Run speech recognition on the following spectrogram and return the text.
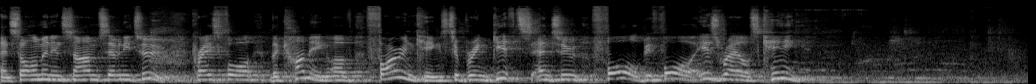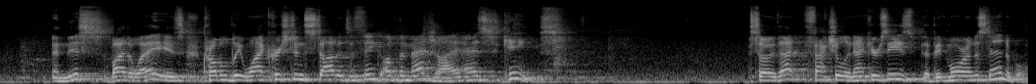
And Solomon in Psalm 72 prays for the coming of foreign kings to bring gifts and to fall before Israel's king. And this, by the way, is probably why Christians started to think of the Magi as kings. So that factual inaccuracy is a bit more understandable.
